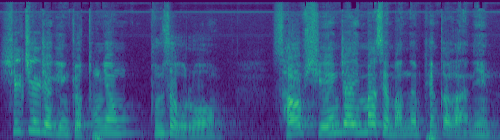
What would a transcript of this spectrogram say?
실질적인 교통량 분석으로 사업 시행자 입맛에 맞는 평가가 아닌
